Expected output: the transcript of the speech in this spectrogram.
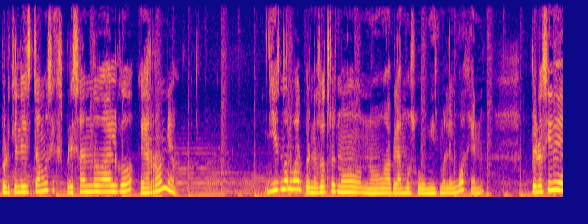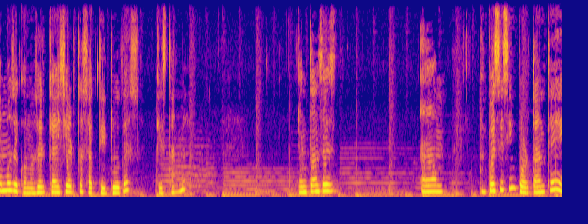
porque le estamos expresando algo erróneo. Y es normal, pues nosotros no, hablamos su mismo lenguaje, ¿no? Pero sí debemos de conocer que hay ciertas actitudes que están mal. Entonces, pues es importante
